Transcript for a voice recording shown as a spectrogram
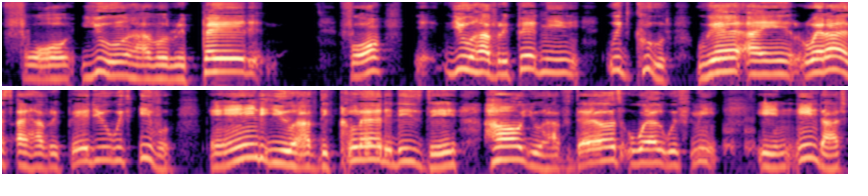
for you have repaid, for you have repaid me with good, where I, whereas I have repaid you with evil. And you have declared this day how you have dealt well with me, in, in that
